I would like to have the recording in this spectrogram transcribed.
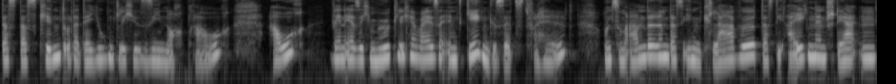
dass das Kind oder der Jugendliche sie noch braucht, auch wenn er sich möglicherweise entgegengesetzt verhält und zum anderen, dass ihnen klar wird, dass die eigenen Stärken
